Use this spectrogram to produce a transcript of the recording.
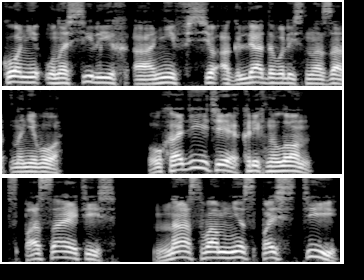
Кони уносили их, а они все оглядывались назад на него. «Уходите!» — крикнул он. «Спасайтесь! Нас вам не спасти!»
